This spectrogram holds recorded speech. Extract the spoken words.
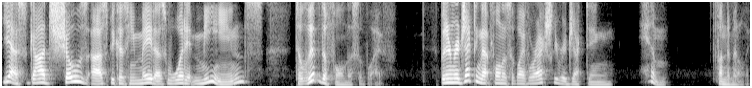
yes, God shows us because He made us what it means to live the fullness of life. But in rejecting that fullness of life, we're actually rejecting him fundamentally.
